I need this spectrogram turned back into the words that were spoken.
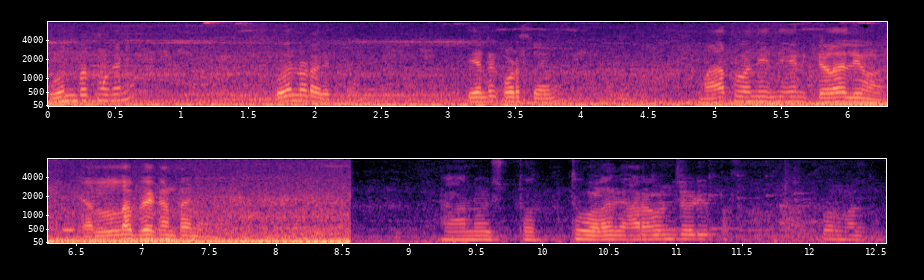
ಫೋನ್ ಬೇಕು ಮಗನಿ? ಫೋನ್ ನೋಡಾಗತ್ತೆ ಏನ್ರಿ ಕೊಡಿಸ್ಲ ಮಾತು ಒಂದಿಂದ ಏನು ಕೇಳಲ್ಲ ಇವ. ಎಲ್ಲ ಬೇಕಂತಾನೆ. ನಾನು ಇಷ್ಟೊತ್ತು ಒಳಗೆ ಅರೌಂಡ್ ಜೋಡಿ ಫೋನ್ ಮಾಡ್ತೀನಿ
